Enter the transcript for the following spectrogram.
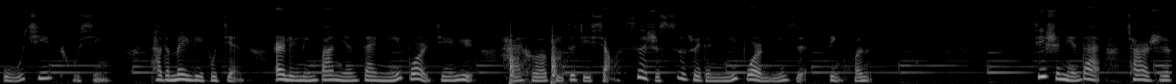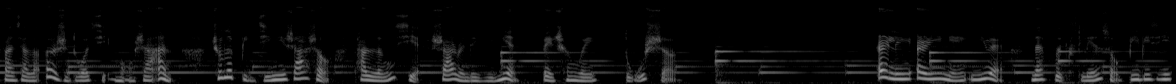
无期徒刑，他的魅力不减。二零零八年在尼泊尔监狱还和比自己小四十四岁的尼泊尔女子订婚。七十年代，查尔斯犯下了二十多起谋杀案。除了比基尼杀手，他冷血杀人的一面被称为毒蛇。二零二一年一月，Netflix 联手 BBC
